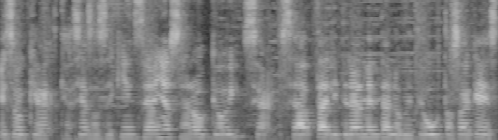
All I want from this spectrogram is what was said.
eso que, que hacías hace 15 años en algo que hoy se, se adapta literalmente a lo que te gusta, o sea, que es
